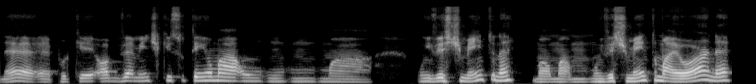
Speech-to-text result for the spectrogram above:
né? É porque, obviamente, que isso tem uma, um, uma, um investimento, né? Uma, uma, um investimento maior, né?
